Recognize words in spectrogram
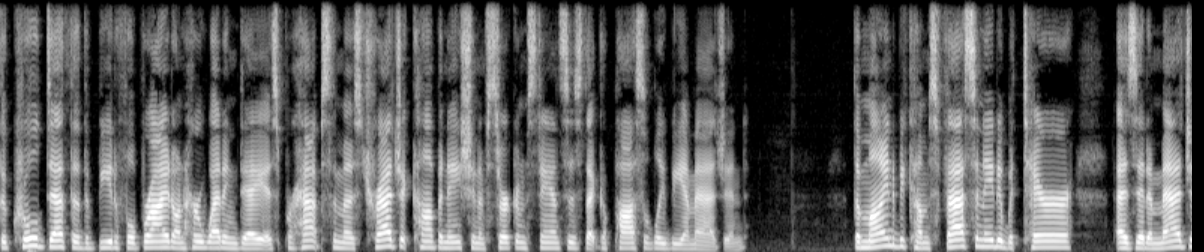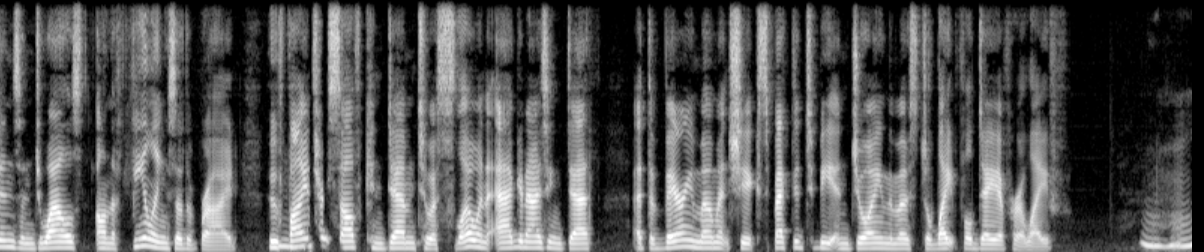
the cruel death of the beautiful bride on her wedding day is perhaps the most tragic combination of circumstances that could possibly be imagined. The mind becomes fascinated with terror as it imagines and dwells on the feelings of the bride, who Mhm. finds herself condemned to a slow and agonizing death at the very moment she expected to be enjoying the most delightful day of her life. Mm-hmm.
